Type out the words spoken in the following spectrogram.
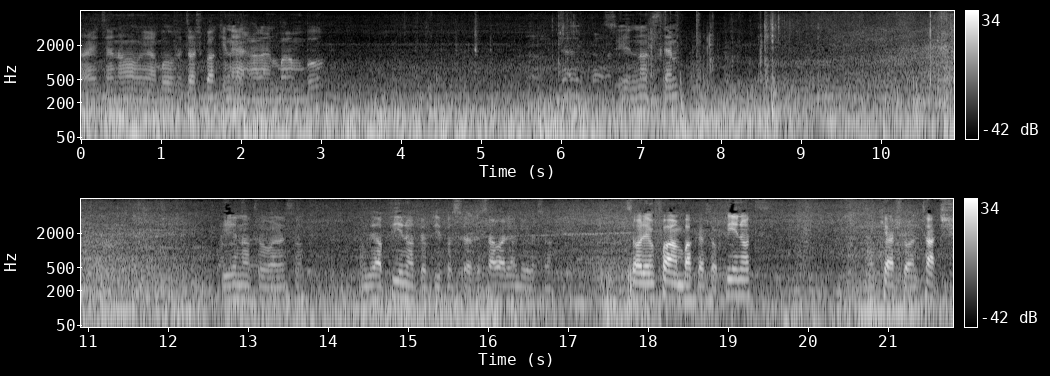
right now we are about to touch back in the Holland bamboo. See the nuts them. Peanut over there so. And they are peanut where people sell. That's how them do this so. So them farm back there so peanuts cashew and touch.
